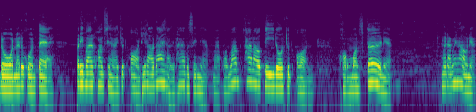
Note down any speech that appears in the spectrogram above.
โดนนะทุกคนแต่ ปริมาณความเสียหายจุดอ่อนที่เราได้ 35%เนี่ย หมายความว่าถ้าเราตีโดนจุดอ่อนของมอนสเตอร์เนี่ยมันทำให้เราเนี่ย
